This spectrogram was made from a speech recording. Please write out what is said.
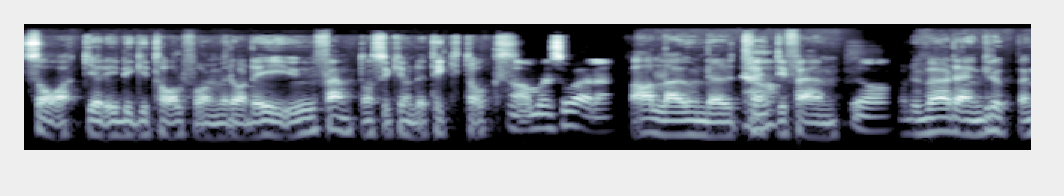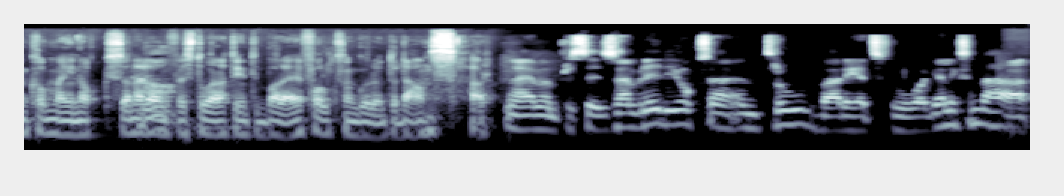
saker i digital form idag. Det är ju 15 sekunder TikToks. Ja, men så är det. För alla under 35. Ja. Ja. Och nu börjar den gruppen komma in också när ja. de förstår att det inte bara är folk som går runt och dansar. Nej, men precis. Sen blir det ju också en trovärdighetsfråga. Liksom det här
